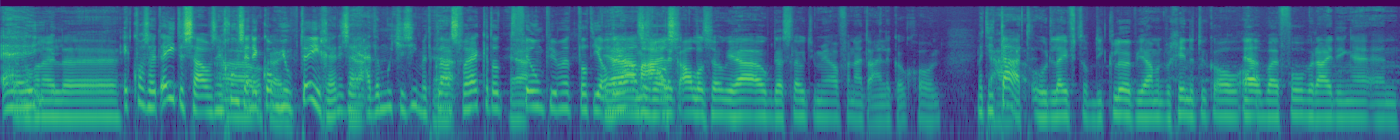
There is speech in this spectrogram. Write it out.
Nog hele... Ik was uit eten s'avonds in Goes ah, en ik kwam Joep tegen. En die zei, ja, dat moet je zien met Klaas van Hekken, dat filmpje met dat die andere ja, maar was. eigenlijk alles ook, ja, ook daar sloot hij mee af. En uiteindelijk ook gewoon... Met die taart. Hoe het leeft op die club. Ja, maar het begint natuurlijk al, al bij voorbereidingen. En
